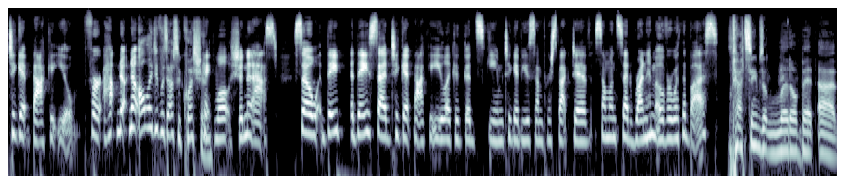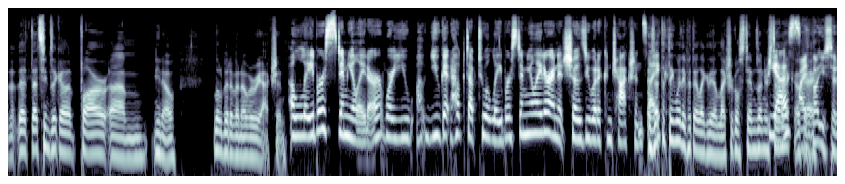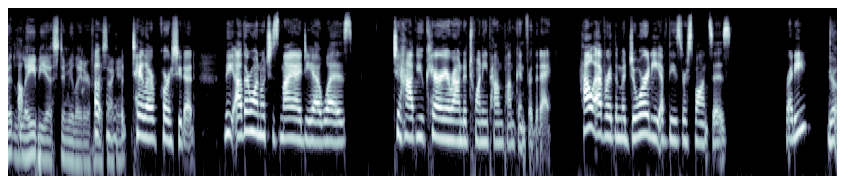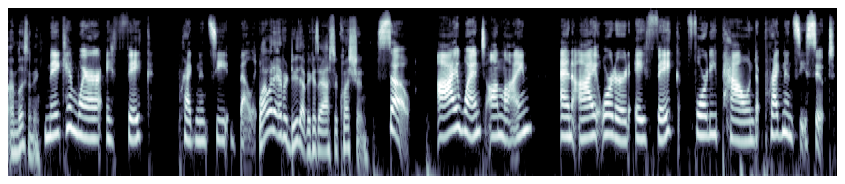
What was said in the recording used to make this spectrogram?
to get back at you for how, no no all I did was ask a question. okay well shouldn't have asked. So they they said to get back at you like a good scheme to give you some perspective. Someone said run him over with a bus. That seems a little bit. Uh, that that seems like a far. Um, you know, a little bit of an overreaction. A labor stimulator where you you get hooked up to a labor stimulator and it shows you what a contraction's Is like. Is that the thing where they put the like the electrical stims on your Yes. stomach? I thought you said it oh. labia stimulator for Oh, a second. Taylor, of course you did. The other one, which is my idea, was to have you carry around a 20 pound pumpkin for the day. However, the majority of these responses, ready? Yeah, I'm listening. Make him wear a fake pregnancy belly. Why would I ever do that? Because I asked a question. So I went online and I ordered a fake 40 pound pregnancy suit.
